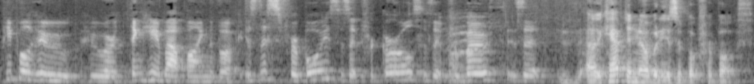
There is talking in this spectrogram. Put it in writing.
people who, who are thinking about buying the book, is this for boys? Is it for girls? Is it for both? Is it? Uh, Captain Nobody is a book for both.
